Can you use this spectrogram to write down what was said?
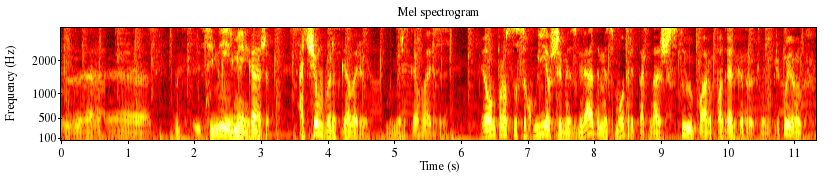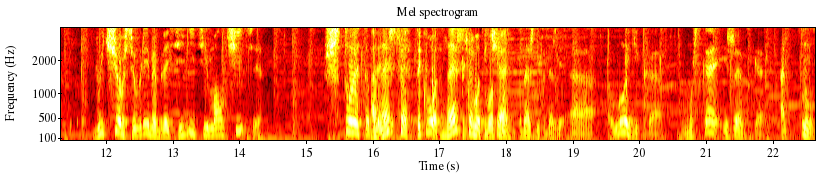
э, э, семейный скажет. О чем вы разговаривали? Мы не разговаривали. И он просто с охуевшими взглядами смотрит так на шестую пару подряд, которая к нему приходит. Вы чё все время, блядь, сидите и молчите? Что это, а блядь? А знаешь, что? Так вот, знаешь, так вот, вот, вот, подожди, подожди. А, логика мужская и женская. А, ну,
